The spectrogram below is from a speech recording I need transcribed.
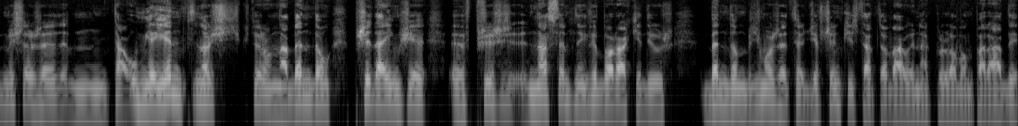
myślę, że mm, ta umiejętność, którą nabędą, przyda im się w następnych wyborach, kiedy już będą być może te dziewczynki startowały na królową parady,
